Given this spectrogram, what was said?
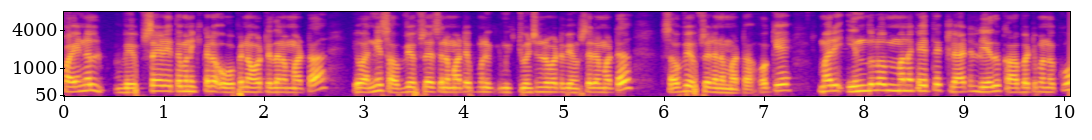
ఫైనల్ వెబ్సైట్ అయితే మనకి ఇక్కడ ఓపెన్ అవ్వట్లేదు అనమాట ఇవన్నీ సబ్ వెబ్సైట్స్ అనమాట ఇప్పుడు మీకు చూపించినటువంటి వెబ్సైట్ అనమాట సబ్ వెబ్సైట్ అనమాట ఓకే? మరి ఇందులో మనకైతే క్లారిటీ లేదు కాబట్టి మనకు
